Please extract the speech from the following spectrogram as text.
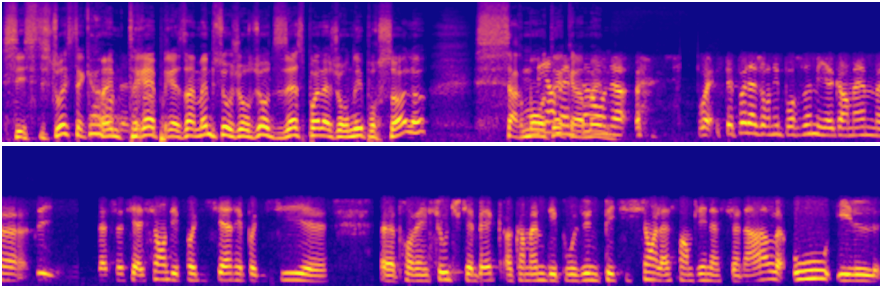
c'est, je trouvais que c'était quand même très présent, même si aujourd'hui on disait c'est pas la journée pour ça, là, ça remontait quand même. Ouais, c'était pas la journée pour ça, mais il y a quand même euh, l'association des policières et policiers euh, euh, provinciaux du Québec a quand même déposé une pétition à l'Assemblée nationale où ils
